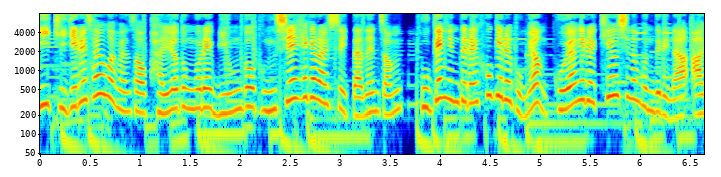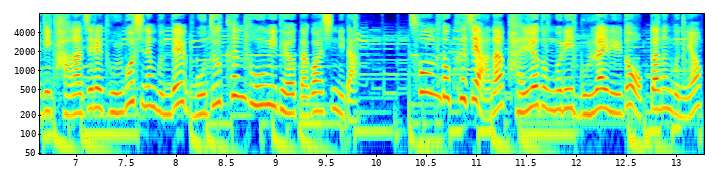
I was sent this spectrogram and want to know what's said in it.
이 기기를 사용하면서 반려동물의 미용도 동시에 해결할 수 있다는 점, 고객님들의 후기를 보면 고양이를 키우시는 분들이나 아기 강아지를 돌보시는 분들 모두 큰 도움이 되었다고 하십니다. 소음도 크지 않아 반려동물이 놀랄 일도 없다는군요.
